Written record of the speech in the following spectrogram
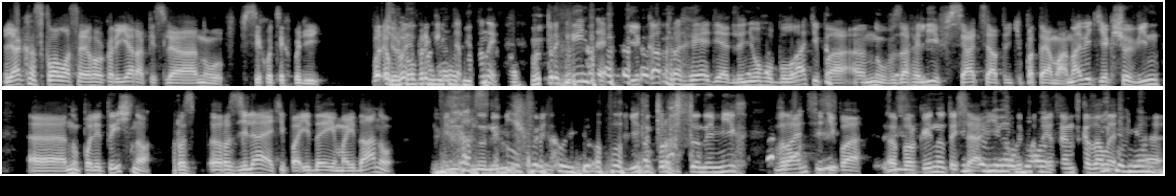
Як склалася його кар'єра після ну, всіх оцих подій? Ви, прикиньте, пацани, ви прикиньте, яка трагедія для нього була, типа, е, ну, взагалі, вся ця типа, тема. Навіть якщо він е, ну, політично роз, розділяє типа, ідеї Майдану, він ну, не міг. Він просто не міг вранці, типа, е, прокинутися, і коли по сказали, е,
